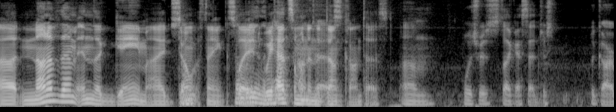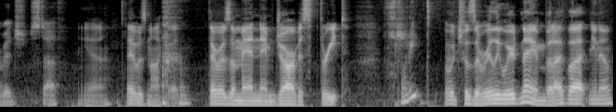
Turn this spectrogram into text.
uh, none of them in the game. I Some- don't think played. We had someone in the dunk contest. Um, which was like I said, just the garbage stuff. Yeah, it was not good. there was a man named Jarvis Threatt, Right. which was a really weird name, but I thought you know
